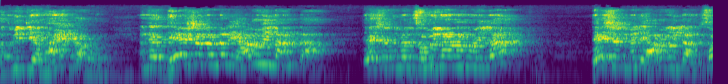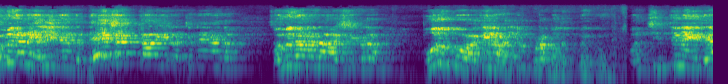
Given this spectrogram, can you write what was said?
ಅದ್ವಿತೀಯ ನಾಯಕ ಅವರು. ಅಂದ್ರೆ ದೇಶದ ಮೇಲೆ ಯಾರೂ ಇಲ್ಲ ಅಂತ. ದೇಶದ ಮೇಲೆ ಸಂವಿಧಾನನೂ ಇಲ್ಲ ದೇಶದ ಮೇಲೆ ಯಾರೂ ಇಲ್ಲ. ಸಂವಿಧಾನ ಎಲ್ಲಿದೆ ಅಂದ್ರೆ ದೇಶಕ್ಕಾಗಿ ರಚನೆಯಾದ ಸಂವಿಧಾನದ ಆಶಯಗಳ ಪೂರಕವಾಗಿ ನಾವೆಲ್ಲರೂ ಕೂಡ ಬದುಕಬೇಕು ಒಂದು ಚಿಂತನೆ ಇದೆ,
